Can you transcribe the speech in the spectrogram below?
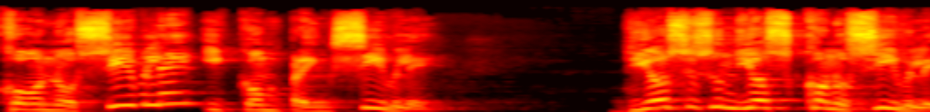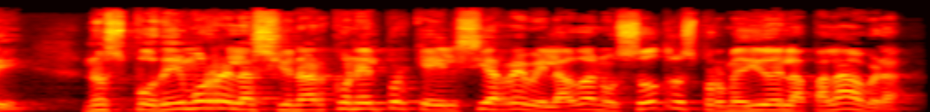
conocible y comprensible. Dios es un Dios conocible, nos podemos relacionar con Él porque Él se ha revelado a nosotros por medio de la palabra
